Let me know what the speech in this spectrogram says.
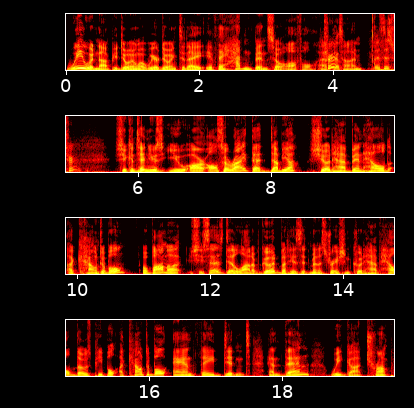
we would not be doing what we are doing today if they hadn't been so awful at true. the time. This is true. She continues, You are also right that W should have been held accountable. Obama, she says, did a lot of good, but his administration could have held those people accountable, and they didn't. And then we got Trump.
